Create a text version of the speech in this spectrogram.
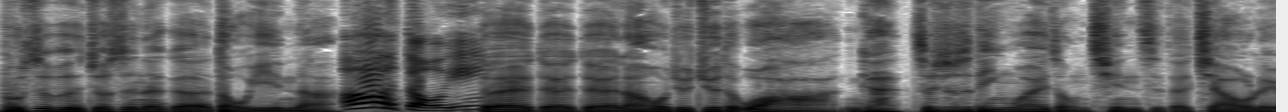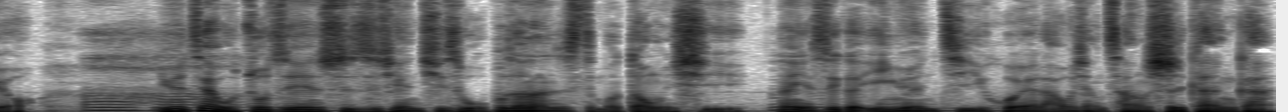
不是不是，就是那个抖音呐、哦，抖音对对对，然后我就觉得哇，你看，这就是另外一种亲子的交流。哦因为在我做这件事之前，其实我不知道那是什么东西，那也是一个因缘际会啦。我想尝试看看，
